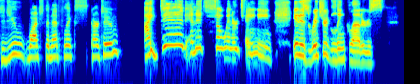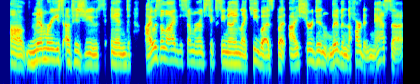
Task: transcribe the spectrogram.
did you watch the Netflix cartoon? I did, and it's so entertaining. It is Richard Linklater's uh, memories of his youth. And I was alive the summer of 69 like he was, but I sure didn't live in the heart of NASA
